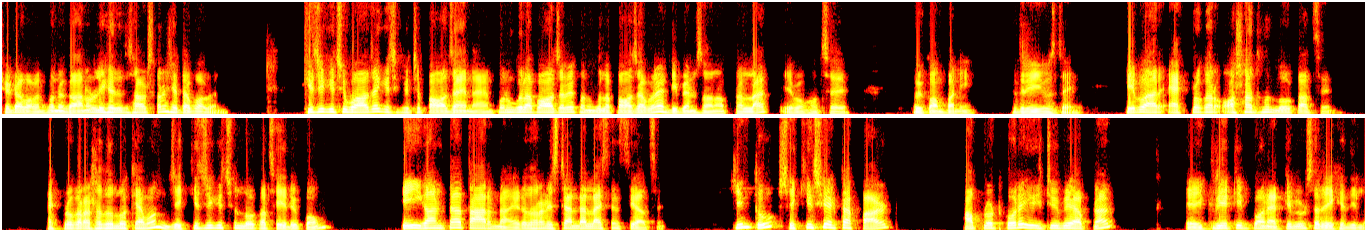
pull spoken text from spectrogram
সেটা পাবেন। কোনো গানও লিখে যদি সার্চ করেন সেটা পাবেন। কিছু কিছু পাওয়া যায়, কিছু কিছু পাওয়া যায় না। কোনগুলা পাওয়া যাবে, কোনগুলা পাওয়া যাবে না ডিপেন্ডস অন আপনার লাক এবং হচ্ছে ওই কোম্পানি যদি ইউজ দেয়। এবার এক প্রকার অসাধু লোক আছে। এক প্রকার অসাধু লোক কেমন যে কিছু কিছু লোক আছে এরকম, এই গানটা তার না, এটা ধরেন স্ট্যান্ডার্ড লাইসেন্সই আছে। কিন্তু সে কিছু একটা পার্ট আপলোড করে ইউটিউবে আপনার এই ক্রিয়েটিভ কোন অ্যাট্রিবিউটস রেখে দিল।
